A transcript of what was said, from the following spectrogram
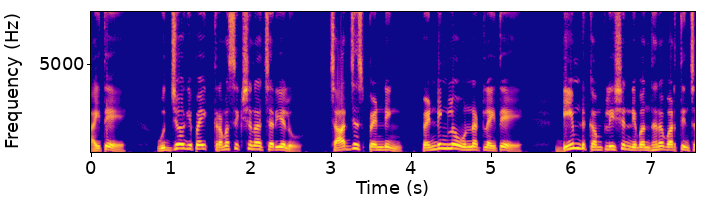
అయితే ఉద్యోగిపై క్రమశిక్షణా చర్యలు ఛార్జెస్ పెండింగ్ పెండింగ్లో ఉన్నట్లయితే డీమ్డ్ కంప్లీషన్ నిబంధన వర్తించదు.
